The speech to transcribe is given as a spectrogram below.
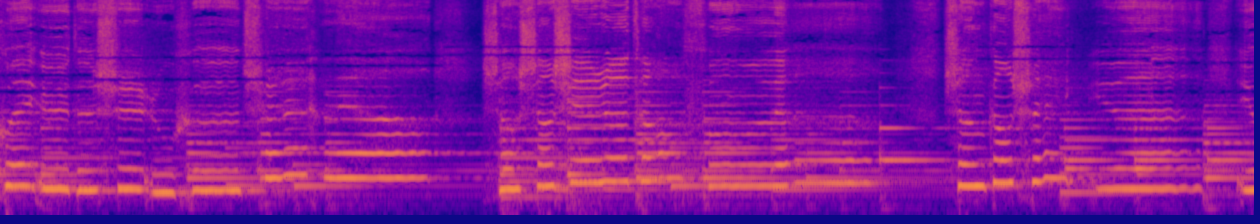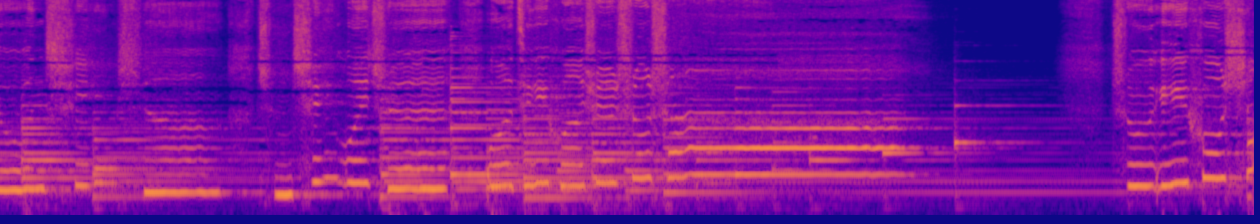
会遇的事，如何去量？潇潇斜山高水远，又闻琴响。深情未绝，我的花雪书上。煮一壶相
